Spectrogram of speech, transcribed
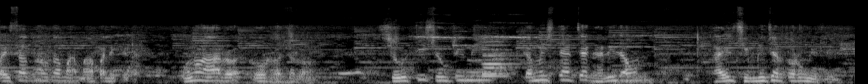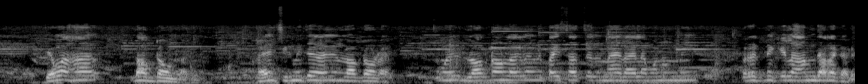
पैसाच नव्हता मा महापालिकेला म्हणून हा रो रोड रचला शेवटी शेवटी मी कमिशनरच्या घरी जाऊन फाईल सिग्नेचर करून घेतली. तेव्हा हा लॉकडाऊन लागला. फाईल सिग्नेचर झाल्याने लॉकडाऊन राहिलं त्यामुळे लॉकडाऊन लागल्याने पैसाच नाही राहिला म्हणून मी प्रयत्न केला आमदाराकडे.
